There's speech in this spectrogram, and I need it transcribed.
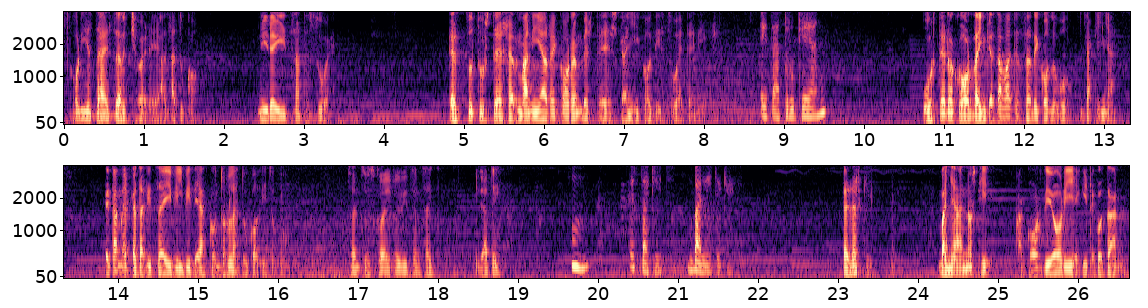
Hori ez da ezertxo ere aldatuko. Nire hitzatu zue. Ez dut uste Germaniarrek horren beste eskainiko dizuetenik. Eta trukean? Urteroko ordainketa bat ezarriko dugu, jakina. Eta merkataritza ibilbidea kontrolatuko ditugu. Zentzuzkoa iruditzen zait. Irati? Hmm, ez dakit, baliteke. Ederki. Baina noski, akordio hori egitekotan,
